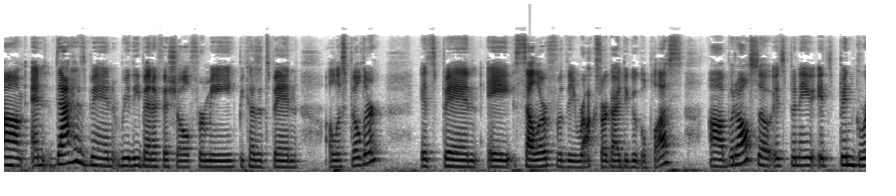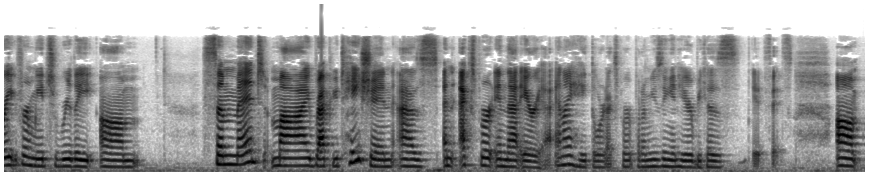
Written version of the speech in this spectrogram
Um, and that has been really beneficial for me because it's been a list builder, it's been a seller for the Rockstar Guide to Google Plus, uh, but also it's been a it's been great for me to really um, cement my reputation as an expert in that area. And I hate the word expert, but I'm using it here because it fits. Um,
